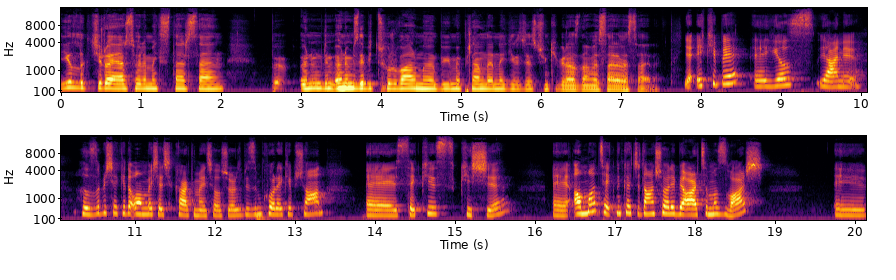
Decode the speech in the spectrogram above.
yıllık ciro eğer söylemek istersen, önümde, önümüzde bir tur var mı, büyüme planlarına gireceğiz çünkü birazdan vesaire vesaire. Ya ekibi e, yaz yani hızlı bir şekilde 15'e çıkartmaya çalışıyoruz. Bizim core ekip şu an e, 8 kişi. E, ama teknik açıdan şöyle bir artımız var. E,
